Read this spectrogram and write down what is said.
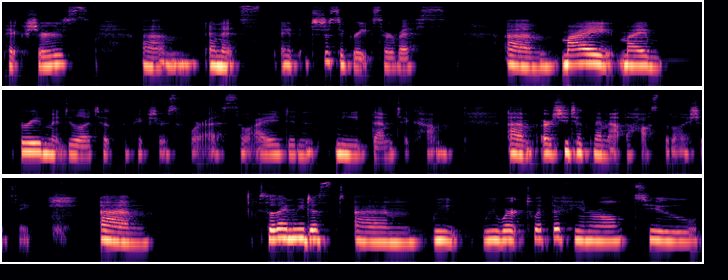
pictures. Um, and it's it's just a great service. Um, my my bereavement doula took the pictures for us, so I didn't need them to come um, or she took them at the hospital, I should say. Um, so then we just um, we we worked with the funeral to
